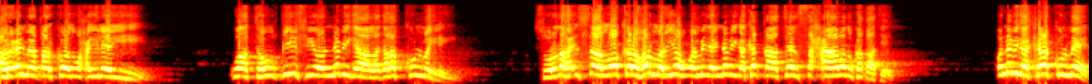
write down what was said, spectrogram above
ahlucilmiga qaarkood waxay leeyihiin waa tawqiifi oo nebigaa lagala kulmay leeyihiin suuradaha in loo kala hormariyo waa mid ay nebiga ka qaateen saxaabadu ka qaateen. Oo nebiga kala kulmeen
